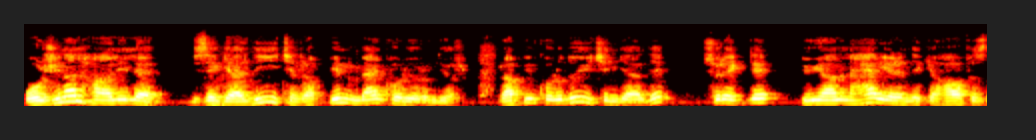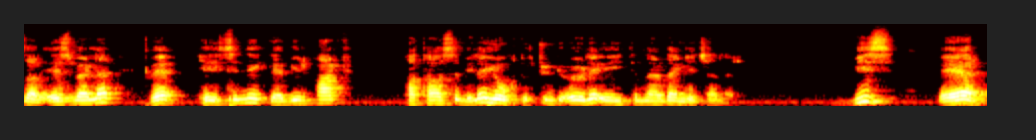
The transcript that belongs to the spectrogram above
orijinal haliyle bize geldiği için Rabbim ben koruyorum diyor. Rabbim koruduğu için geldi. Sürekli dünyanın her yerindeki hafızlar ezberler ve kesinlikle bir harf hatası bile yoktur. Çünkü öyle eğitimlerden geçerler. Biz eğer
